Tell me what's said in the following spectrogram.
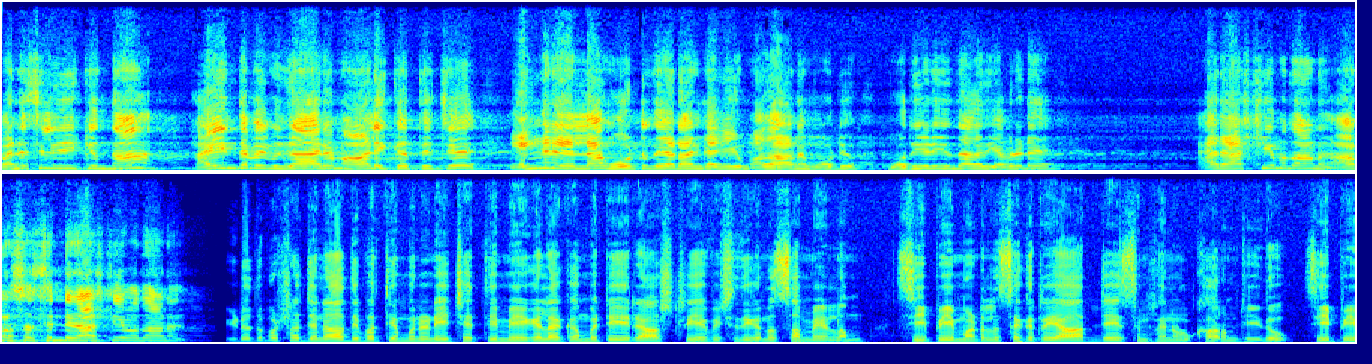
മനസ്സിലിരിക്കുന്ന ഹൈന്ദവ വികാരം ആളിക്കത്തിച്ച് എങ്ങനെയെല്ലാം വോട്ട് നേടാൻ കഴിയും? അതാണ് മോദി മോദിയുടെ ചിന്താഗതി. അവരുടെ ആ രാഷ്ട്രീയം അതാണ്. ആർ എസ് എസിന്റെ രാഷ്ട്രീയം അതാണ്. ഇടതുപക്ഷ ജനാധിപത്യ മുന്നണി ചെത്തി മേഖലാ കമ്മിറ്റി രാഷ്ട്രീയ വിശദീകരണ സമ്മേളനം സി പി ഐ മണ്ഡലം സെക്രട്ടറി ആർ ജയസിംഹൻ ഉദ്ഘാടനം ചെയ്തു. സി പി ഐ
